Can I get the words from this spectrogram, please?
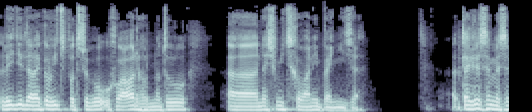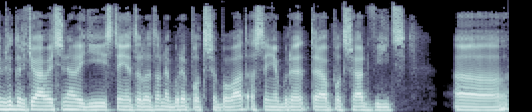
lidi daleko víc potřebují uchovávat hodnotu, uh, než mít schovaný peníze. Takže si myslím, že drtivá většina lidí stejně tohle to nebude potřebovat a stejně bude teda potřebovat víc, uh,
